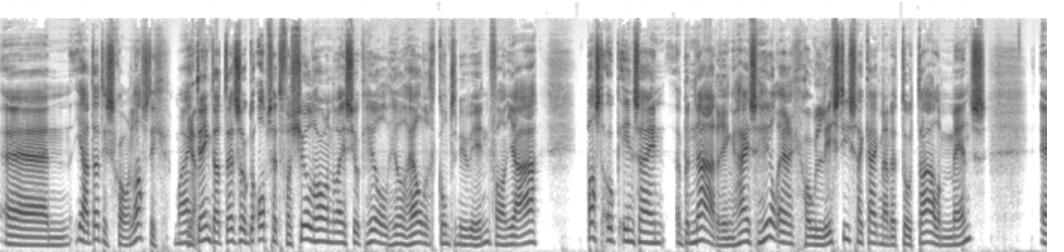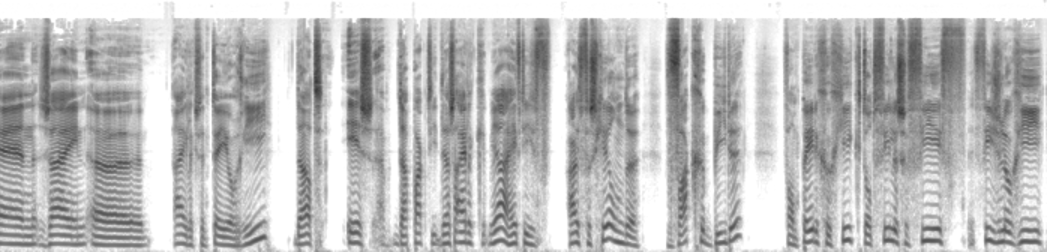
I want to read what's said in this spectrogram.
En ja, dat is gewoon lastig. Maar Ja. ik denk dat dat is ook de opzet van Schulhorn. Daar is hij ook heel, heel helder continu in. Van ja, past ook in zijn benadering. Hij is heel erg holistisch. Hij kijkt naar de totale mens. En zijn, eh, eigenlijk zijn theorie, dat is, daar pakt hij, dat is eigenlijk, ja, heeft hij uit verschillende vakgebieden, van pedagogiek tot filosofie, fysiologie,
